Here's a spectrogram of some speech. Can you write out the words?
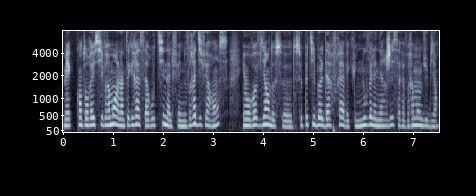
mais quand on réussit vraiment à l'intégrer à sa routine, elle fait une vraie différence et on revient de ce petit bol d'air frais avec une nouvelle énergie, ça fait vraiment du bien.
